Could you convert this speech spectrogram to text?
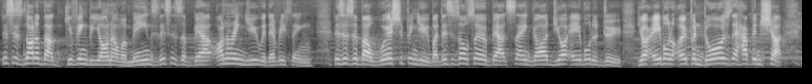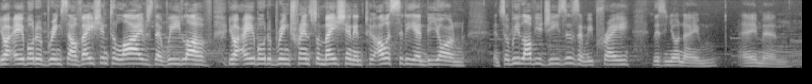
this is not about giving beyond our means. This is about honoring you with everything. This is about worshiping you, but this is also about saying, God, you're able to do. You're able to open doors that have been shut. You're able to bring salvation to lives that we love. You're able to bring transformation into our city and beyond. And so we love you, Jesus, and we pray this in your name. Amen.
